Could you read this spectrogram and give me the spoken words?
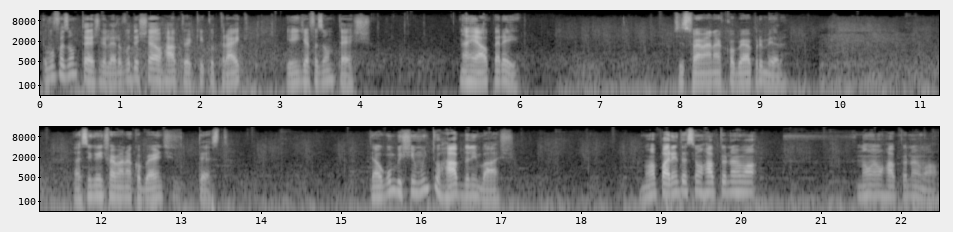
Eu vou fazer um teste, galera. Eu vou deixar o Raptor aqui com o Trike. E a gente vai fazer um teste. Na real, pera aí. Preciso farmar na Narcobear primeiro. Assim que a gente farmar na Narcobear, a gente testa. Tem algum bichinho muito rápido ali embaixo. Não aparenta ser um Raptor normal. Não é um Raptor normal.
